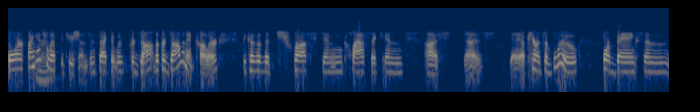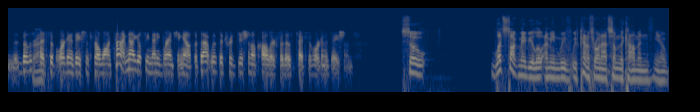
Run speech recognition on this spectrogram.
or financial institutions. In fact, it was predom- the predominant color because of the trust and classic and uh, uh, appearance of blue for banks and those Right. types of organizations for a long time. Now you'll see many branching out, but that was the traditional color for those types of organizations. So let's talk maybe a little. I mean, we've we've kind of thrown out some of the common, you know,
